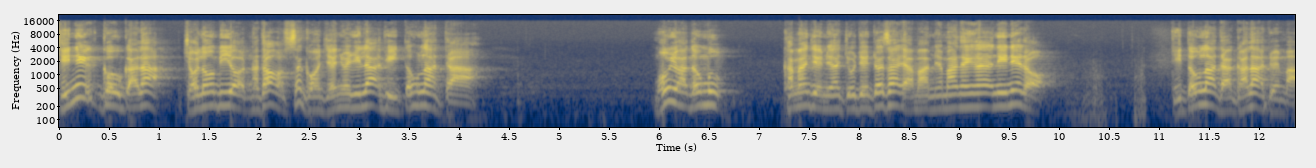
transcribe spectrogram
ဒီနေ့ကုန်ကာလကျော်လွန်ပြီးတော့2019ဇန်နဝါရီလအထိ3လတာမိုးရွာသွန်းမှု ခန့်မှန်းချက်များကြိုတင်တွက်ဆရမှာမြန်မာနိုင်ငံအနေနဲ့တော့ဒီ3လတာကာလအတွင်းမှာ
